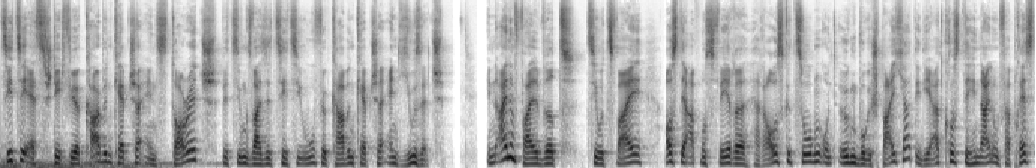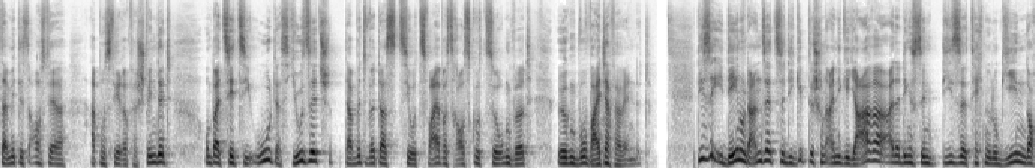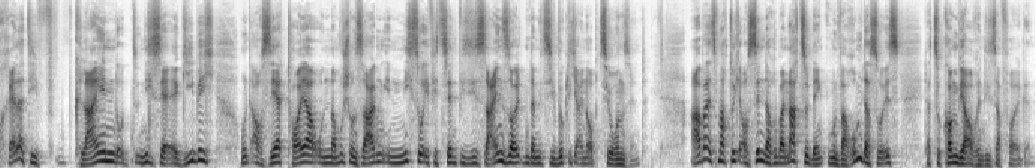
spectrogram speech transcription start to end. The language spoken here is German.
CCS steht für Carbon Capture and Storage bzw. CCU für Carbon Capture and Usage. In einem Fall wird CO2 aus der Atmosphäre herausgezogen und irgendwo gespeichert in die Erdkruste hinein und verpresst, damit es aus der Atmosphäre verschwindet. Und bei CCU, das Usage, damit wird das CO2, was rausgezogen wird, irgendwo weiterverwendet. Diese Ideen und Ansätze, die gibt es schon einige Jahre, allerdings sind diese Technologien noch relativ klein und nicht sehr ergiebig und auch sehr teuer und man muss schon sagen, nicht so effizient, wie sie sein sollten, damit sie wirklich eine Option sind. Aber es macht durchaus Sinn, darüber nachzudenken und warum das so ist, dazu kommen wir auch in dieser Folge.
